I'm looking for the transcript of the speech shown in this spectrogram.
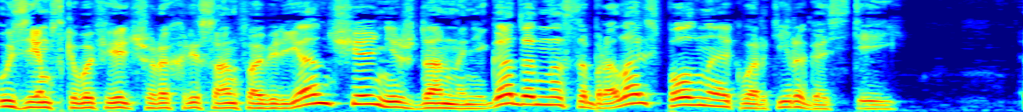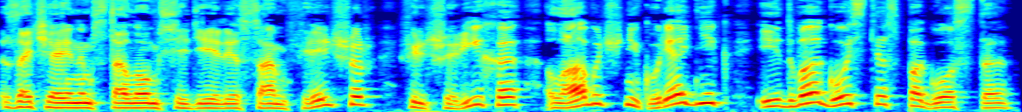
у земского фельдшера Хрисанфа Аверьяновича нежданно-негаданно собралась полная квартира гостей. За чайным столом сидели сам фельдшер, фельдшериха, лабочник, урядник и два гостя с погоста.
